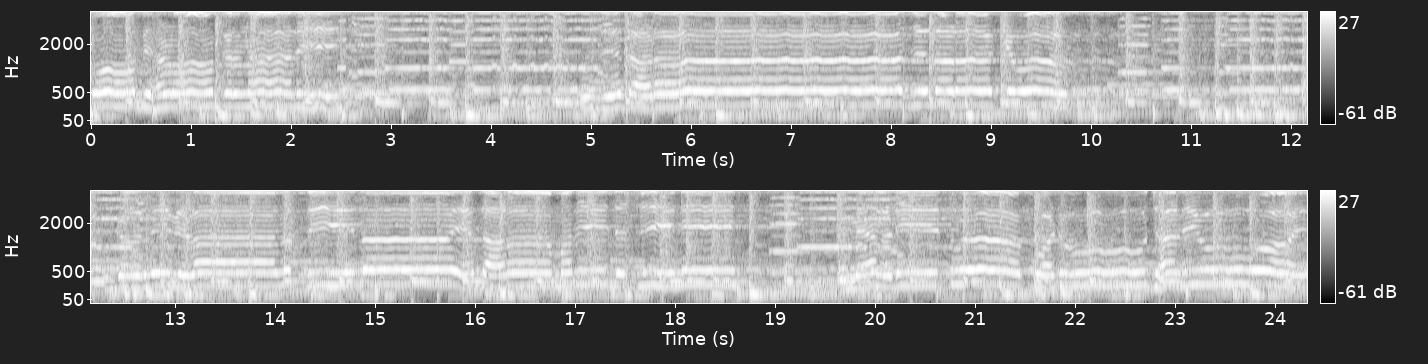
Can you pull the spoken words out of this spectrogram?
ગોમમો બહેણો કરનારી જે દાડ જે દાડ કેવળ ઘરની વેળા નથી ના, એ દાળ મરી જશીની મેલડી તું કોડું ઝાલ્યું હોય.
